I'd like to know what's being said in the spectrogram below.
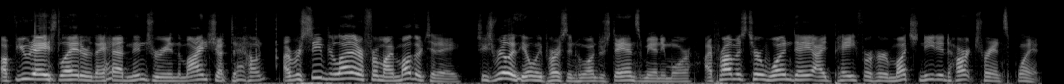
a few days later, they had an injury and the mine shut down. I received a letter from my mother today. She's really the only person who understands me anymore. I promised her one day I'd pay for her much needed heart transplant.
